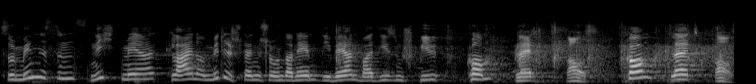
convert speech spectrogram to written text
Zumindest nicht mehr kleine und mittelständische Unternehmen die wären bei diesem Spiel komplett raus. Komplett raus.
